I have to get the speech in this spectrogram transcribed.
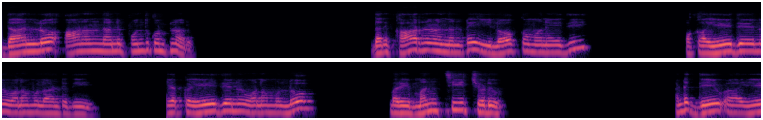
దానిలో ఆనందాన్ని పొందుకుంటున్నారు. దానికి కారణం ఏంటంటే ఈ లోకం అనేది ఒక ఏదేను వనము లాంటిది. ఈ యొక్క ఏదేను వనములో మరి మంచి చెడు అంటే దేవు ఏ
